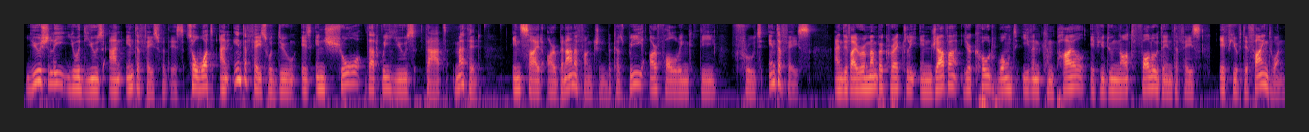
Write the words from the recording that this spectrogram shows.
usually you would use an interface for this. So what an interface would do is ensure that we use that method inside our banana function because we are following the fruit interface. And if I remember correctly, in Java, your code won't even compile if you do not follow the interface if you've defined one.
